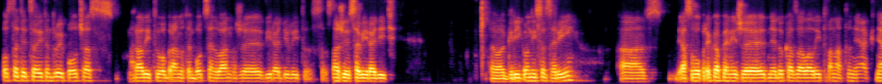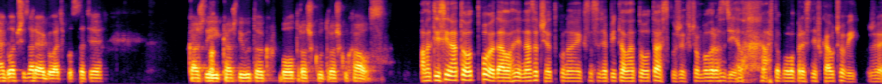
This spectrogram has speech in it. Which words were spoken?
podstate celý ten druhý polčas hrali tú obranu, ten box and one, že vyradili to, snažili sa vyradiť uh, Grigonisa z hry a ja som bol prekvapený, že nedokázala Litva na to nejak, nejak lepšie zareagovať. V podstate každý, každý útok bol trošku, trošku chaos. Ale ty si na to odpovedal hneď na začiatku, no, jak som sa ťa pýtal na tú otázku, že v čom bol rozdiel. A to bolo presne v Kaučovi, že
